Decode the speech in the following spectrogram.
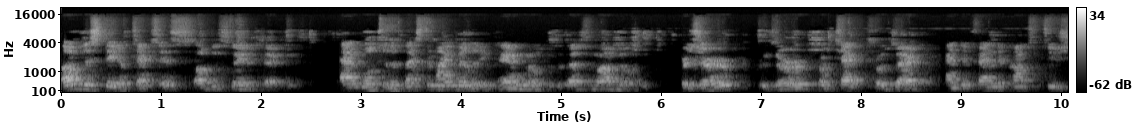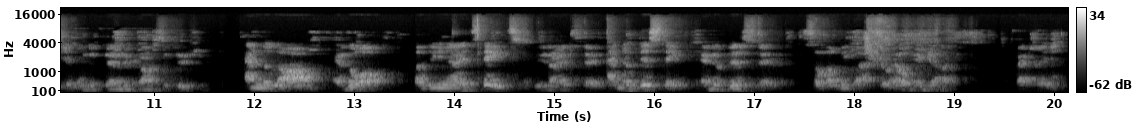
of the state of Texas, one, of the state of Texas, and will to the best of my ability. And will, to the best of my ability, preserve, preserve, protect, protect, and defend the Constitution. And defend the Constitution. And the law. And the law. Of the United States. Of the United States. And of this state. and of this state. So help me God. So help me God. Congratulations.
